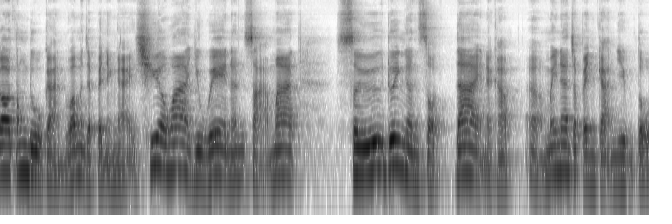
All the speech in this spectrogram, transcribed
ก็ต้องดูกันว่ามันจะเป็นยังไง เชื่อว่ายูเว่นั้นสามารถซื้อด้วยเงินสดได้นะครับ ไม่น่าจะเป็นการยืมตัว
